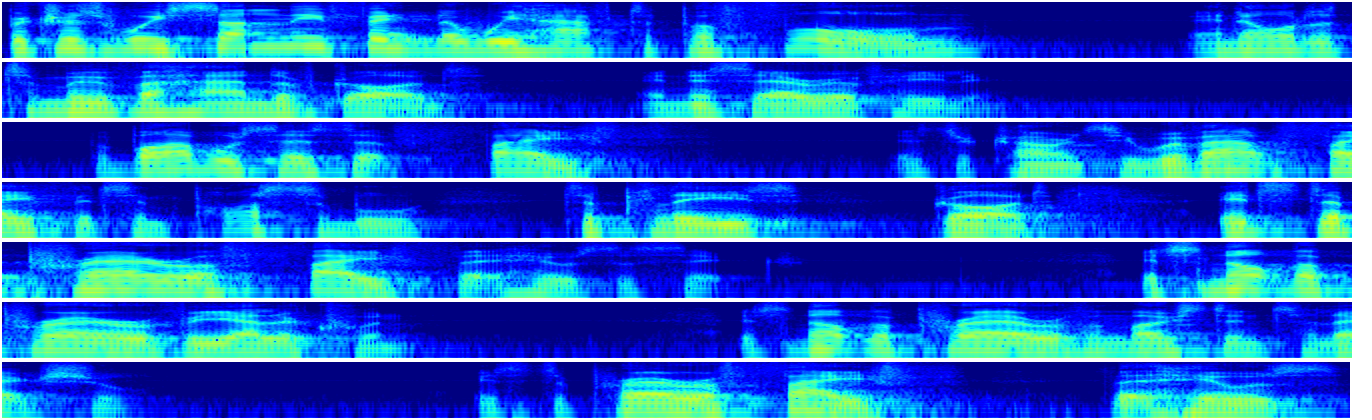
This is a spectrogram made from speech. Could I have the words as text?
Because we suddenly think that we have to perform in order to move the hand of God in this area of healing. The Bible says that faith is the currency. Without faith, it's impossible to please God. It's the prayer of faith that heals the sick. It's not the prayer of the eloquent. It's not the prayer of the most intellectual, it's the prayer of faith that heals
